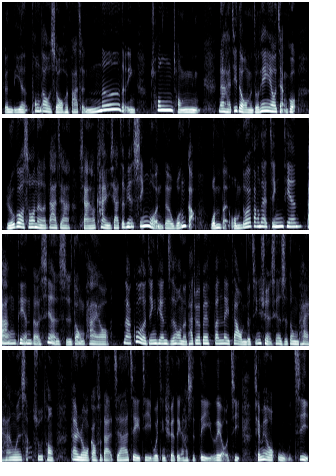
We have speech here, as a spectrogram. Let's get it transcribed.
跟离音碰到的时候会发成呢的音，冲冲你。那还记得我们昨天也有讲过，如果说呢大家想要看一下这篇新闻的文稿文本，我们都会放在今天当天的现实动态哦。那过了今天之后呢，它就会被分类在我们的精选限时动态韩文小书童。但容我告诉大家，这一季我已经确定它是第六季，前面有五季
